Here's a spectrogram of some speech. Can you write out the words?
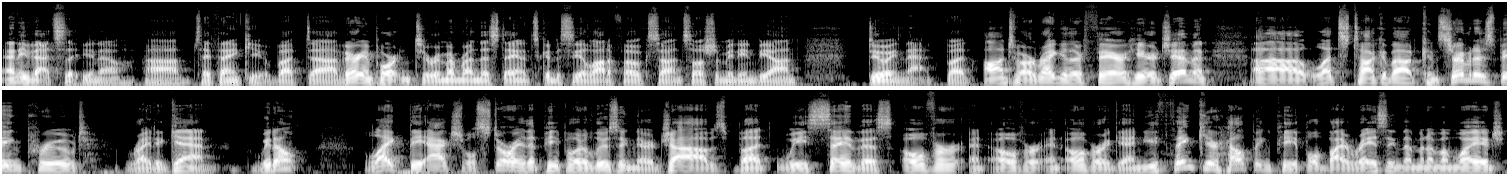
any vets that you know, uh, say thank you. But uh, very important to remember on this day, and it's good to see a lot of folks on social media and beyond doing that. But on to our regular fare here, Jim, and uh, let's talk about conservatives being proved right again. We don't like the actual story that people are losing their jobs, but we say this over and over and over again. You think you're helping people by raising the minimum wage.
